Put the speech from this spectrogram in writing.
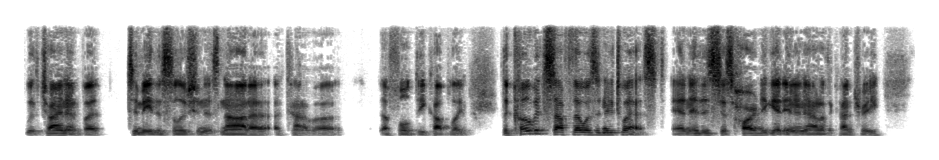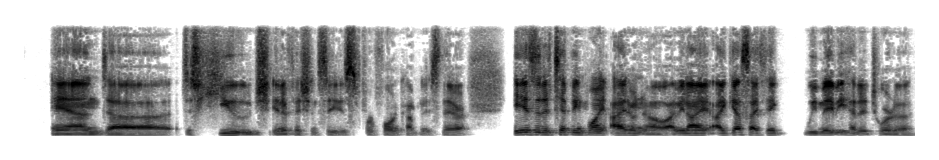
with China, but to me, the solution is not a, a kind of a, a full decoupling. The COVID stuff, though, was a new twist, and it is just hard to get in and out of the country and uh, just huge inefficiencies for foreign companies there. Is it a tipping point? I don't know. I mean, I, I guess I think we may be headed toward a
